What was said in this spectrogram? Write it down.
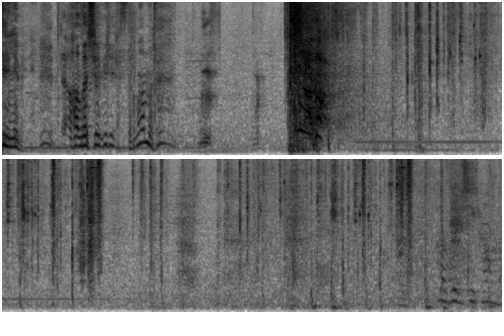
Dinle beni. Anlaşabiliriz tamam mı? Fazla bir şey kalmadı.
